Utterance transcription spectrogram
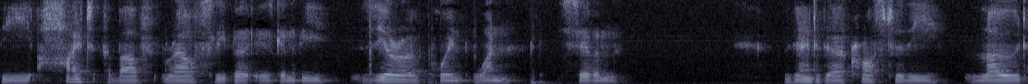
the height above rail sleeper is going to be 0.17 we're going to go across to the load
